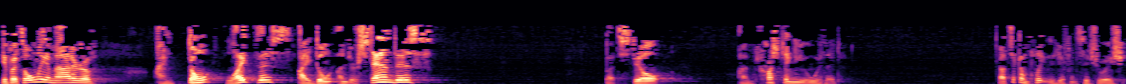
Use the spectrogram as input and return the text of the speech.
if it's only a matter of I don't like this. I don't understand this. But still, I'm trusting you with it. That's a completely different situation.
